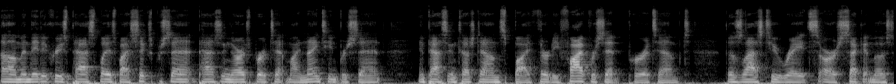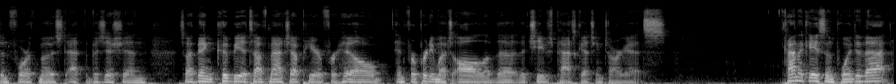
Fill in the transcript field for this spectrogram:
um, and they decrease pass plays by 6%, passing yards per attempt by 19%, and passing touchdowns by 35% per attempt. Those last two rates are second most and fourth most at the position. So I think could be a tough matchup here for Hill and for pretty much all of the, the Chiefs' pass catching targets. Kind of case in point of that,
